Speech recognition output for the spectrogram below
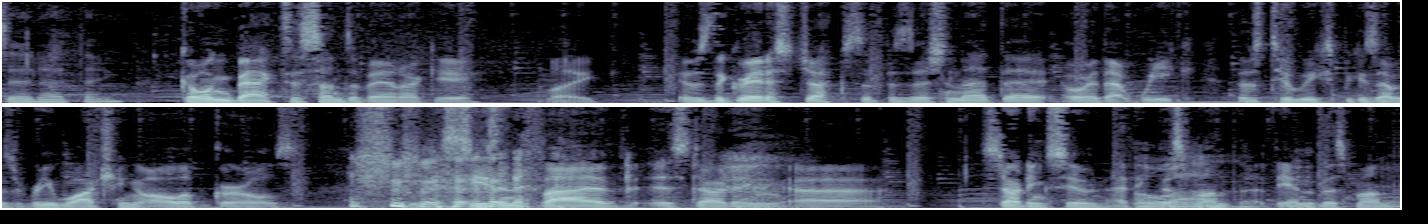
did, I think. Going back to Sons of Anarchy, like it was the greatest juxtaposition that day or that week. Those two weeks because I was rewatching all of Girls. Season five is starting uh, starting soon. I think Oh, this wow. month at the end of this month.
